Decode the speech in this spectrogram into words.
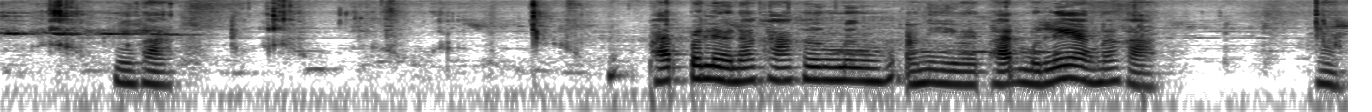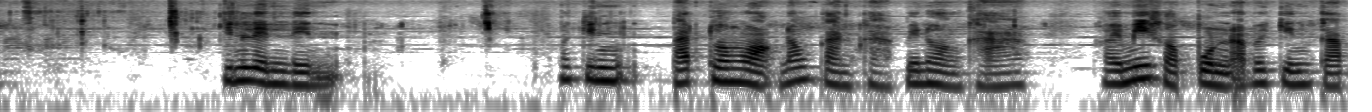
ๆนี่ค่ะพัดไปเลยนะคะ เครื่องหนึงอันนี้ไปพัดมือแรกนะคะอืมกินเล่นมากินพัดถั่วงอกน้ำกันค่ะพี่น้องค่ะใครมีข้าวปุ่นเอาไปกินกับ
